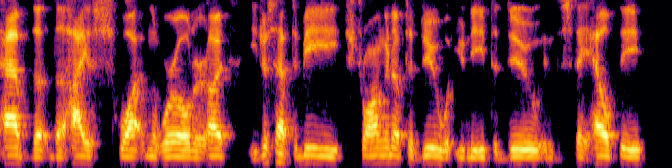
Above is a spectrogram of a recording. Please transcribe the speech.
have the the highest squat in the world or high, you just have to be strong enough to do what you need to do and to stay healthy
